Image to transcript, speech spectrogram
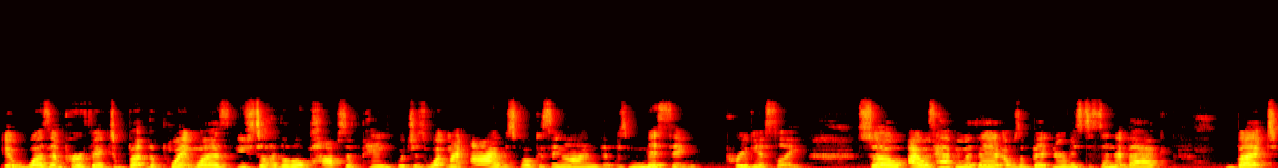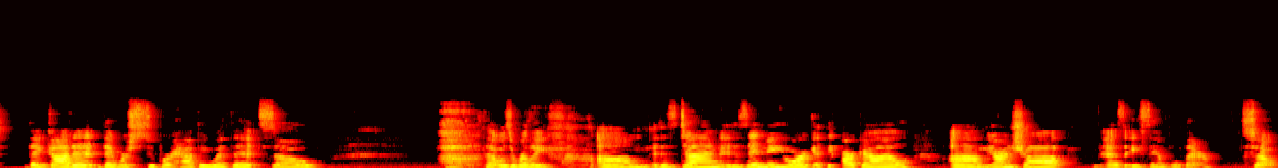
it wasn't perfect, but the point was you still had the little pops of pink, which is what my eye was focusing on that was missing previously. So I was happy with it. I was a bit nervous to send it back, but they got it. They were super happy with it. So that was a relief. Um, it is done. It is in New York at the Argyle um, Yarn Shop as a sample there. So,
